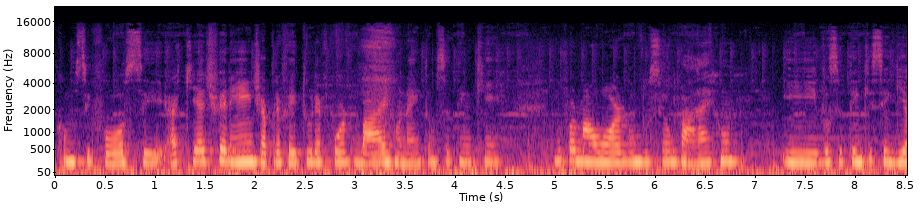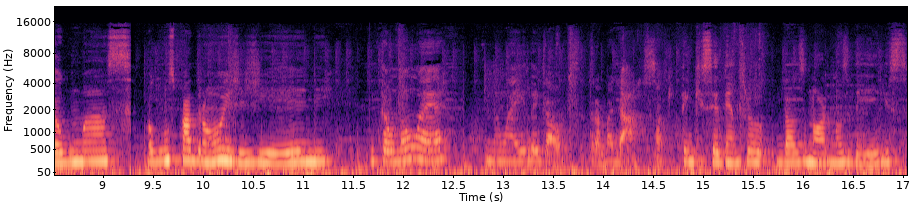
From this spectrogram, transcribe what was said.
como se fosse. Aqui é diferente, a prefeitura é por bairro, né? Então você tem que informar o órgão do seu bairro e você tem que seguir algumas, alguns padrões de higiene. Então não é, não é ilegal você trabalhar, só que tem que ser dentro das normas deles.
